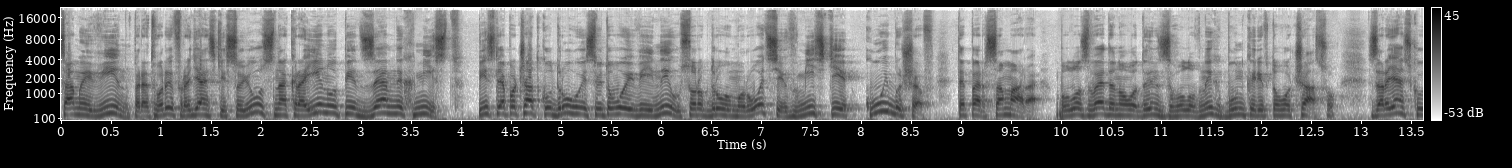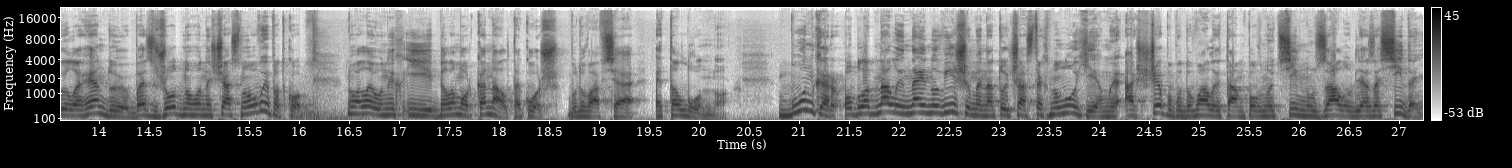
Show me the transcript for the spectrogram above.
Саме він перетворив радянський союз на країну підземних міст. Після початку Другої світової війни у 42-му році в місті Куйбишев, тепер Самара, було зведено один з головних бункерів того часу. За радянською легендою, без жодного нещасного випадку. Ну але у них і Біломор-канал також будувався еталонно. Бункер обладнали найновішими на той час технологіями, а ще побудували там повноцінну залу для засідань.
